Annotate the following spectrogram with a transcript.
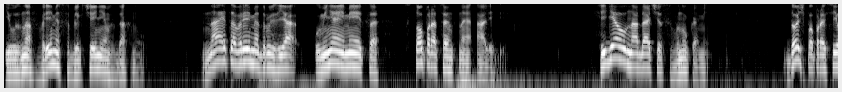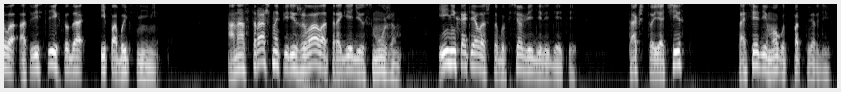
и, узнав время, с облегчением вздохнул. На это время, друзья, у меня имеется стопроцентное алиби. Сидел на даче с внуками. Дочь попросила отвезти их туда и побыть с ними. Она страшно переживала трагедию с мужем и не хотела, чтобы все видели дети. Так что я чист, соседи могут подтвердить.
